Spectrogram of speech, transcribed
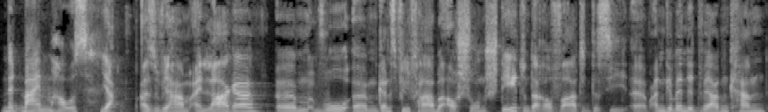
mit meinem Haus. Ja, also wir haben ein Lager, ähm, wo ähm, ganz viel Farbe auch schon steht und darauf wartet, dass sie äh, angewendet werden kann.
